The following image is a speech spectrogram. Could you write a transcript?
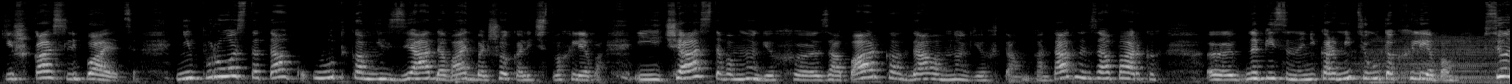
кишка слипается. Не просто так уткам нельзя давать большое количество хлеба. И часто во многих э, зоопарках, да, во многих там контактных зоопарках Э, написано «не кормите уток хлебом». Все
